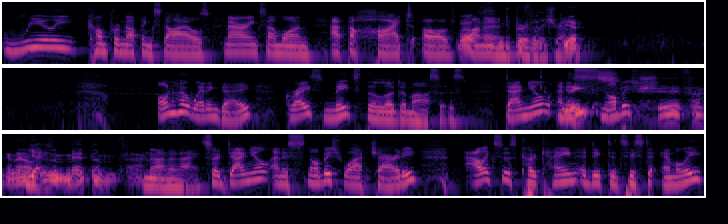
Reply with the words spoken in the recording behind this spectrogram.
really come from nothing styles, marrying someone at the height of Wealth unearned privilege. privilege, Really. On her wedding day, Grace meets the Le Domases. Daniel and his snobbish. Shit, fucking hell. Yeah. She hasn't met them. Fuck. No, no, no. So Daniel and his snobbish wife Charity, Alex's cocaine addicted sister Emily,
